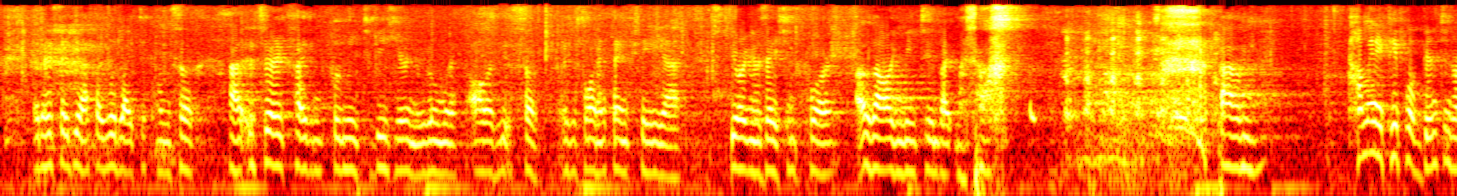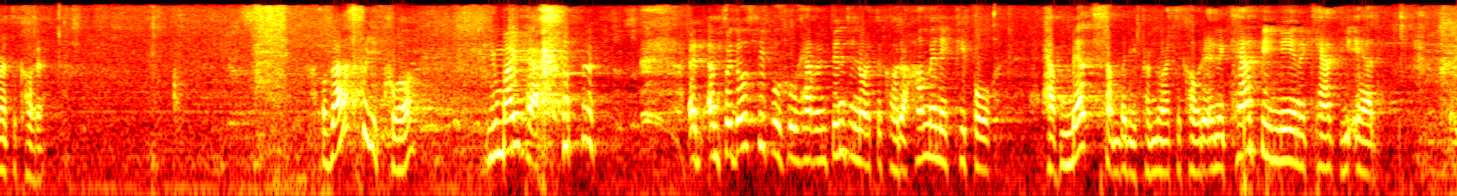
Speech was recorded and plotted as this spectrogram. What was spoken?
And I said, yes, I would like to come. So uh, it's very exciting for me to be here in the room with all of you. So I just want to thank the, uh, the organization for allowing me to invite myself. um, how many people have been to North Dakota? Well, that's pretty cool. You might have. And, and, for those people who haven't been to North Dakota, how many people have met somebody from North Dakota? And it can't be me and it can't be Ed.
